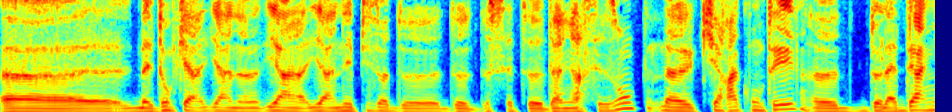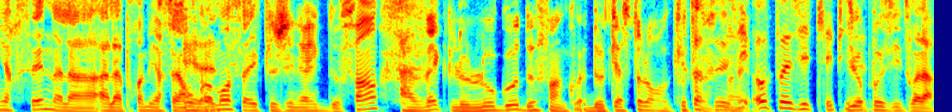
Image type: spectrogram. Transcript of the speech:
Euh, mais donc il y a il y a y a, il y a un épisode de, de, de cette dernière saison euh, qui est raconté euh, de la dernière scène à la à la première scène. On la- commence avec le générique de fin. Avec le logo de fin, quoi, de Castle Rock. Tout à fait. The Opposite, l'épisode. Opposite, voilà.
